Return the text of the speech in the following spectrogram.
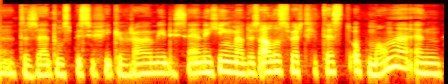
Uh, tenzij het om specifieke vrouwenmedicijnen ging. Maar dus alles werd getest op mannen. En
